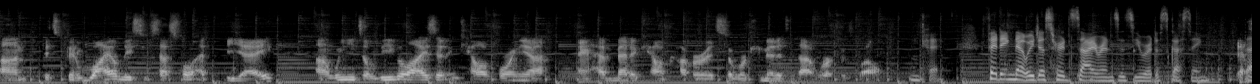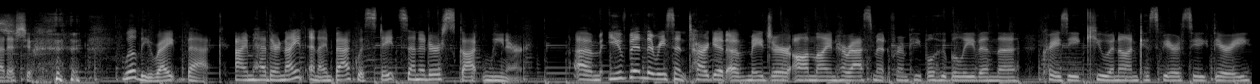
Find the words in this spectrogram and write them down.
Um, it's been wildly successful at the VA. Uh, we need to legalize it in California and have Medi-Cal cover it, so we're committed to that work as well. Okay. Fitting that we just heard sirens as you were discussing yes. that issue. we'll be right back. I'm Heather Knight, and I'm back with State Senator Scott Wiener. Um, you've been the recent target of major online harassment from people who believe in the crazy QAnon conspiracy theory,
